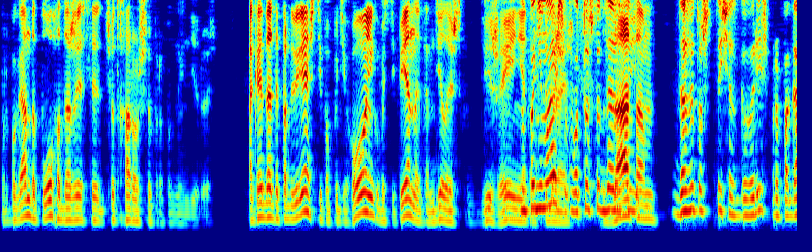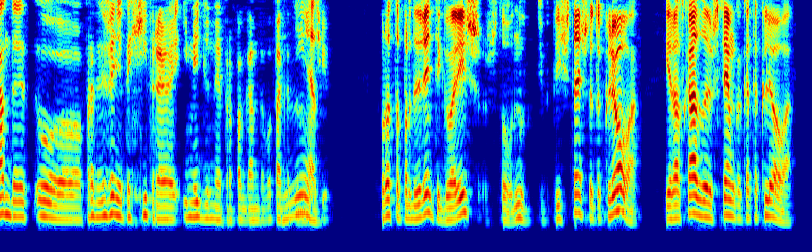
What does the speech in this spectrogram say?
Пропаганда плохо, даже если что-то хорошее пропагандируешь. А когда ты продвигаешь, типа, потихоньку, постепенно, там, делаешь движение, Ну, там, понимаешь, вот то, что за даже, ты- там, даже то, что ты сейчас говоришь, пропаганда, это- о, продвижение это хитрая и медленная пропаганда. Вот так это Нет. звучит. просто продвижение, ты говоришь, что, ну, типа, ты считаешь, что это клево, и рассказываешь всем, как это клево.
